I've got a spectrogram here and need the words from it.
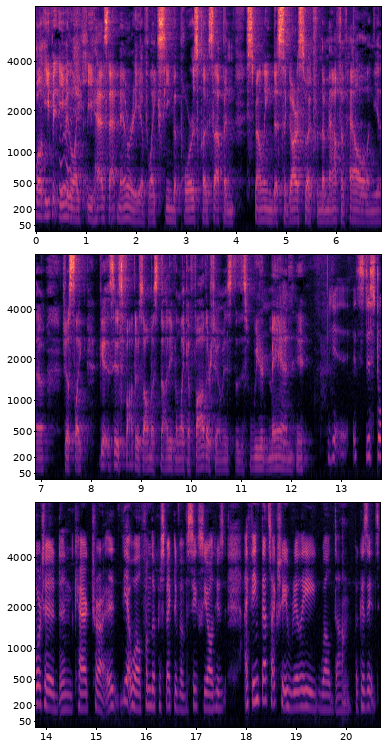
Well, even even like he has that memory of like seeing the pores close up and smelling the cigar smoke from the mouth of hell, and you know, just like his father's almost not even like a father to him. Is this weird man? It's distorted and character yeah well from the perspective of a six year old who's i think that's actually really well done because it's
